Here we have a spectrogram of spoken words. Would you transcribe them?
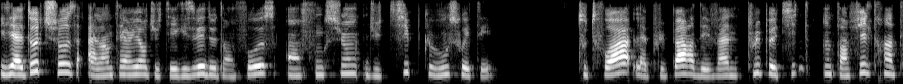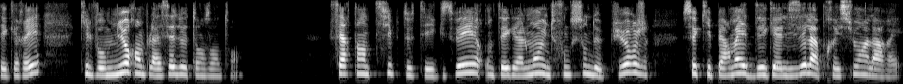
Il y a d'autres choses à l'intérieur du TXV de Danfoss en fonction du type que vous souhaitez. Toutefois, la plupart des vannes plus petites ont un filtre intégré qu'il vaut mieux remplacer de temps en temps. Certains types de TXV ont également une fonction de purge, ce qui permet d'égaliser la pression à l'arrêt.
